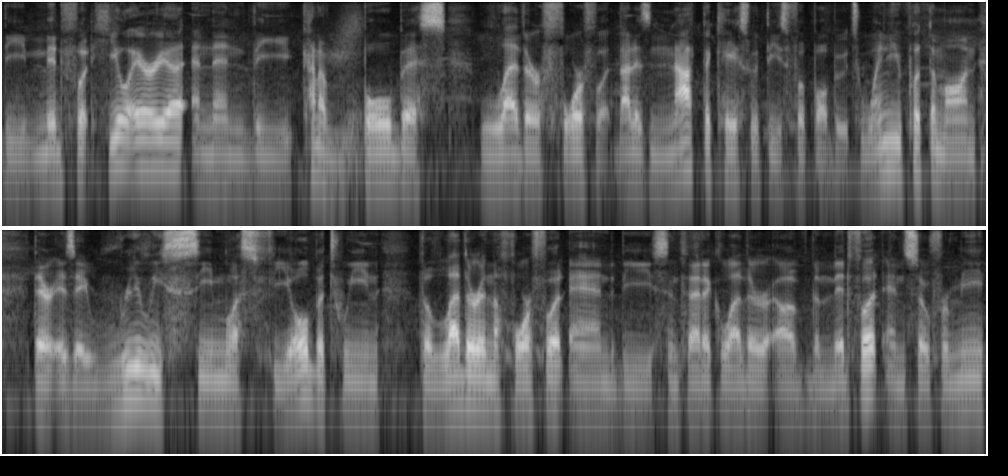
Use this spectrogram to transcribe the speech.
the midfoot heel area and then the kind of bulbous leather forefoot. That is not the case with these football boots. When you put them on, there is a really seamless feel between the leather in the forefoot and the synthetic leather of the midfoot. And so for me,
